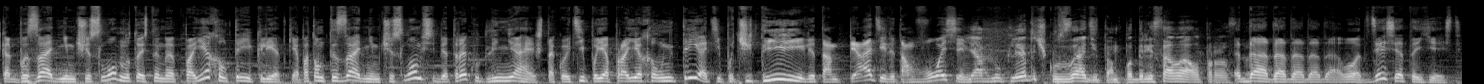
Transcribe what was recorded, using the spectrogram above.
как бы задним числом, ну, то есть ты, например, проехал три клетки, а потом ты задним числом себе трек удлиняешь. Такой, типа, я проехал не три, а типа четыре, или там пять, или там восемь. Я одну клеточку сзади там подрисовал просто. Да, да, да, да, да. Вот, здесь это есть.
